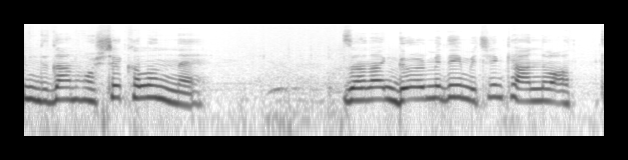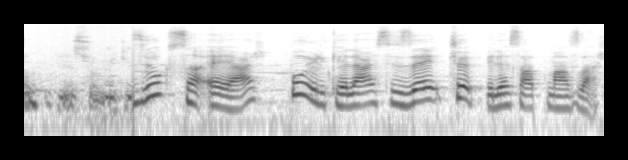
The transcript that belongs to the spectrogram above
Şimdiden hoşçakalın ne? Zaten görmediğim için kendime attım. Yoksa eğer bu ülkeler size çöp bile satmazlar.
